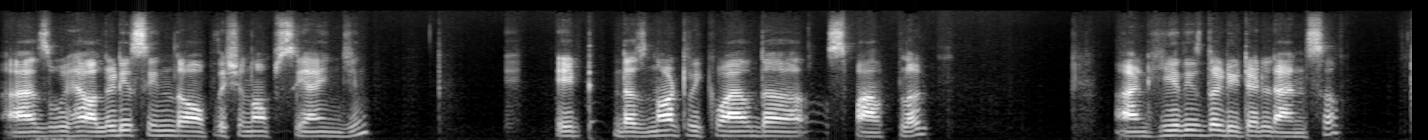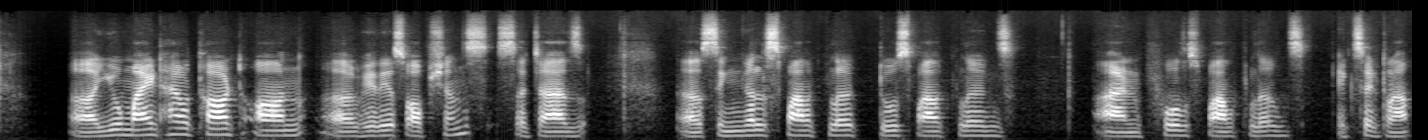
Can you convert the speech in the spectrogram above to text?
as we have already seen the operation of CI engine it does not require the spark plug and here is the detailed answer. Uh, you might have thought on uh, various options such as a single spark plug, two spark plugs and four spark plugs etc.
